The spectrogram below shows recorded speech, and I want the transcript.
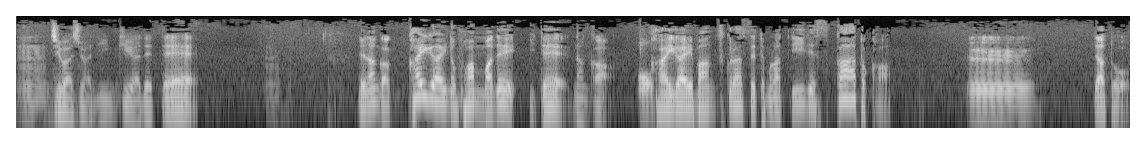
うん。じわじわ人気が出て、うんで、なんか海外のファンまでいて、なんか、お海外版作らせてもらっていいですかとか。で、あと、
